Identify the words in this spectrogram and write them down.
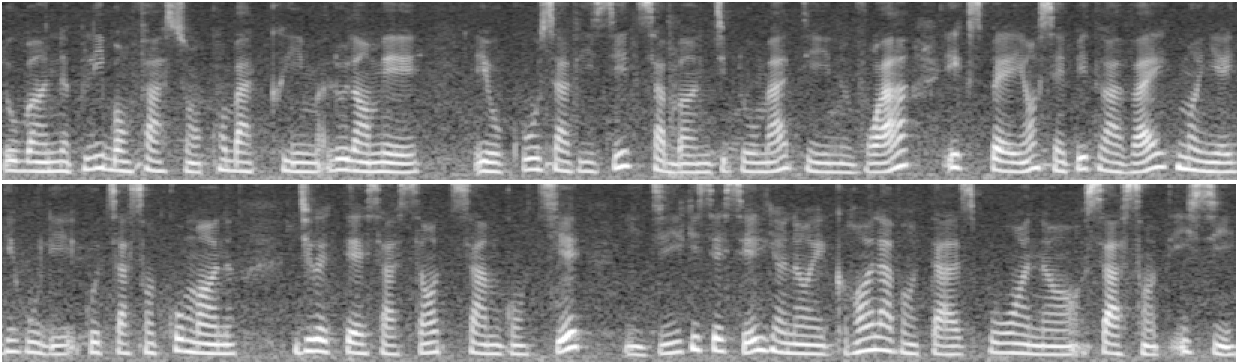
l'obane plus bonne façon combattre crime le lendemain. Et au cours de sa visite, sa bande diplomate et une voix, expérience et puis travail de manière déroulée côté sa centre commande. Directeur sa centre, Sam Gontier, il dit que Cécile y en a un grand avantage pour un an sa centre ici.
